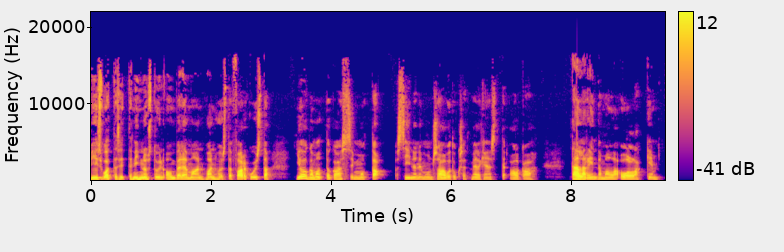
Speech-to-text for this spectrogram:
viisi vuotta sitten innostuin ompelemaan vanhoista farkuista joogamattokassin, mutta siinä ne mun saavutukset melkein sitten alkaa tällä rintamalla ollakin.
